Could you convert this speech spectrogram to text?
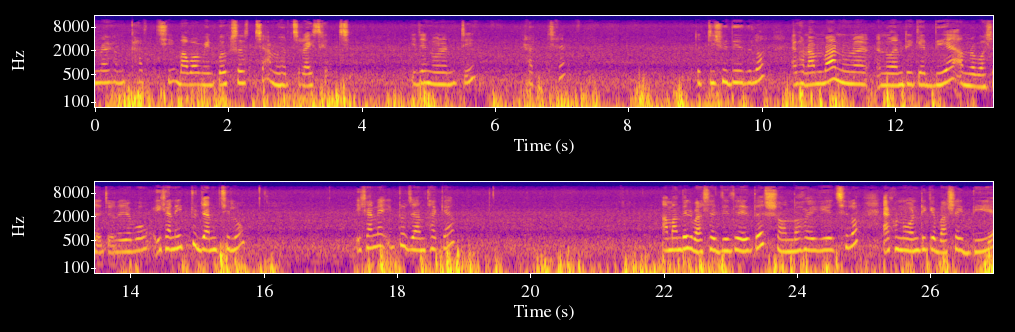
আমরা এখন খাচ্ছি, বাবা মিট বক্স হচ্ছে আমি হচ্ছে রাইস খাচ্ছি। এই যে নুরানটি খাচ্ছে। তো টিস্যু দিয়ে দিল। এখন আমরা নুনা দিয়ে আমরা বাসায় চলে যাব। এখানে একটু জ্যাম ছিল। এখানে একটু জ্যাম থাকে। আমাদের বাসায় যেতে যেতে সন্ধ্যা হয়ে গিয়েছিল। এখন ওয়ানটিকে বাসায় দিয়ে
